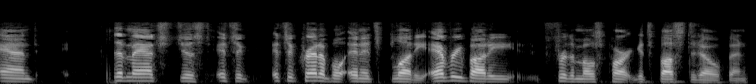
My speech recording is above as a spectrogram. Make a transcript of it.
and the match just, it's a, it's incredible and it's bloody. Everybody, for the most part, gets busted open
